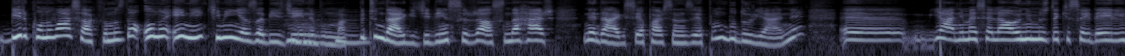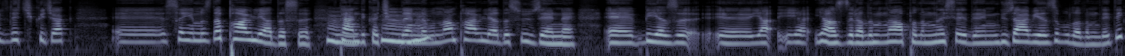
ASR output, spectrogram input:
bir konu varsa aklımızda onu en iyi kimin yazabileceğini hı, bulmak. Hı. Bütün dergiciliğin sırrı aslında her ne dergisi yaparsanız yapın budur yani. E, yani mesela önümüzdeki sayıda Eylül'de çıkacak e, sayımızda Pavli Adası, hmm. Pendik açıklarında hmm. bulunan Pavli Adası üzerine e, bir yazı e, ya, ya, yazdıralım, ne yapalım, ne edelim, güzel bir yazı bulalım dedik.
